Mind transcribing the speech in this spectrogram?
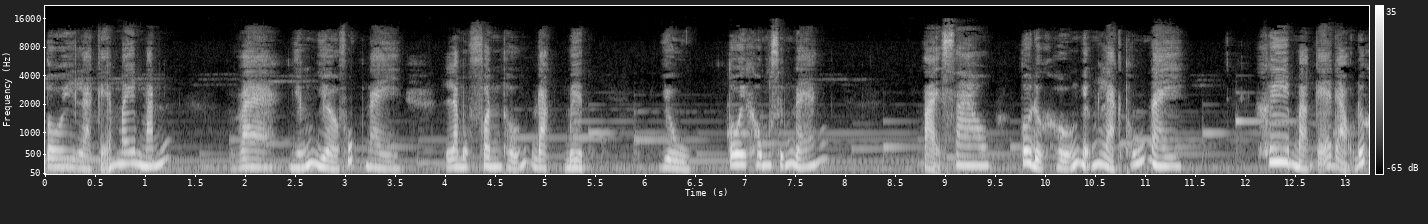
Tôi là kẻ may mắn và những giờ phút này là một phần thưởng đặc biệt, dù tôi không xứng đáng. Tại sao tôi được hưởng những lạc thú này? Khi mà kẻ đạo đức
